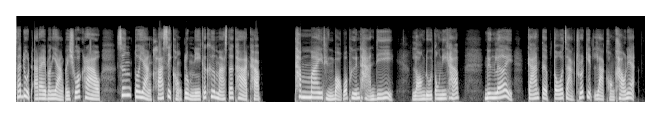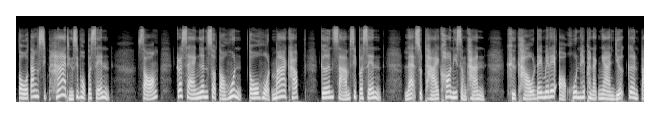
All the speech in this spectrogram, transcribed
สะดุดอะไรบางอย่างไปชั่วคราว ซึ่งตัวอย่างคลาสสิกของกลุ่มนี้ก็คือ Mastercard ครับทำไมถึงบอกว่าพื้นฐานดี ลองดูตรงนี้ครับหนึ่งเลย การเติบโตจากธุรกิจหลักของเขาเนี่ยโตตั้ง 15-16% 2. กระแสเงินสดต่อหุ้นโตโหดมากครับ เกิน 30%และสุดท้ายข้อนี้สำคัญ คือเขาได้ไม่ได้ออกหุ้นให้พนักงานเยอะเกินไป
